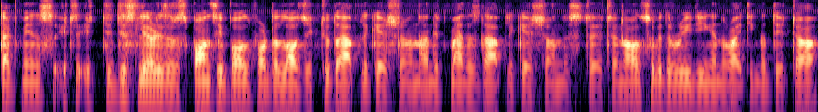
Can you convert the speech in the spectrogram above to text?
that means it, it, this layer is responsible for the logic to the application and it manages the application state and also with the reading and writing the data.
